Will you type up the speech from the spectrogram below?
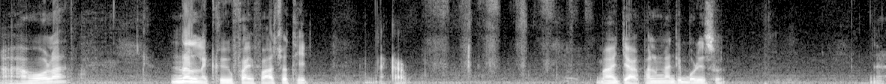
เอาละ นั่นแหละคือไฟฟ้าสถิตนะครับ มาจากพลังงานที่บริสุทธิ์นะ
